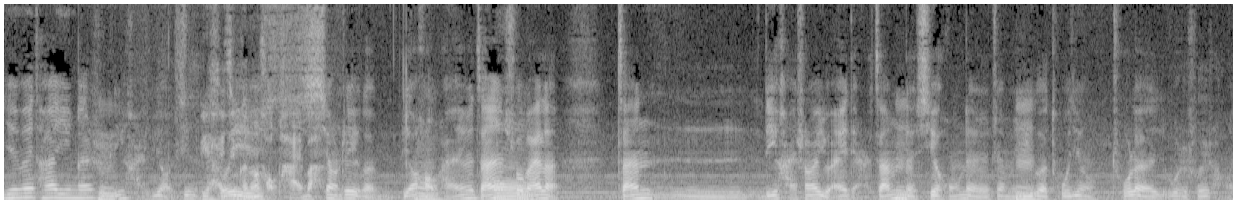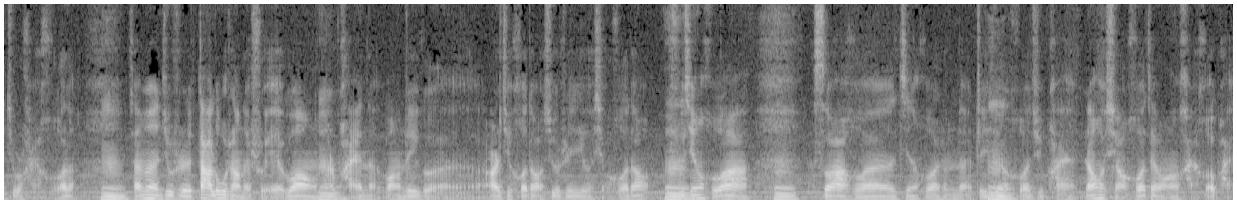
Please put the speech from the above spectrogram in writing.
因为它应该是嗯离海比较近，离海所以近可能好排吧。像这个比较好嗯。排，因为咱说哦白了，咱嗯离海稍微远一点儿，咱们的嗯。泄洪的这么一嗯个途径，除了污水处理厂就是海河了。嗯。咱们就是大陆上的水往哪排呢？往这个二级河道，就是一个小河道，嗯。复兴河啊、嗯。四化河、金河什么的这些嗯河去排，然后小河再往海河排，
